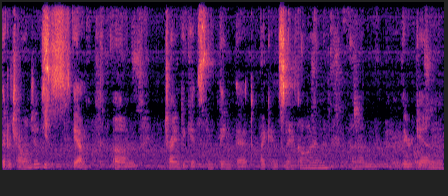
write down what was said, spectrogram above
Better challenges. Yes. Yeah. Um, trying to get something that I can snack on. Um, there again,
